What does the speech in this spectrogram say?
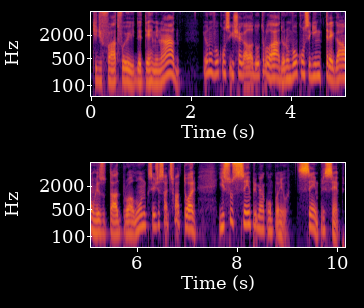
que de fato foi determinado, eu não vou conseguir chegar lá do outro lado, eu não vou conseguir entregar um resultado para o aluno que seja satisfatório. Isso sempre me acompanhou, sempre, sempre.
